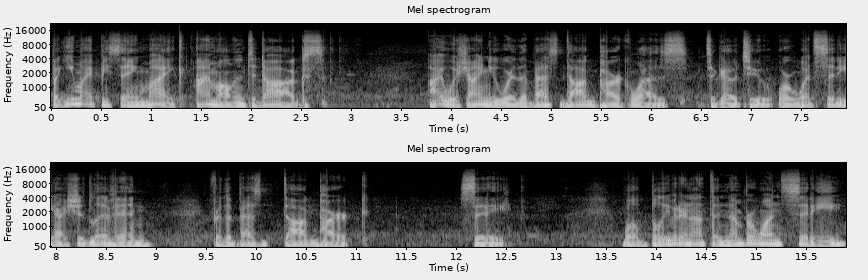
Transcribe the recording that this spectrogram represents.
But you might be saying, Mike, I'm all into dogs. I wish I knew where the best dog park was to go to, or what city I should live in for the best dog park city. Well, believe it or not, the number one city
